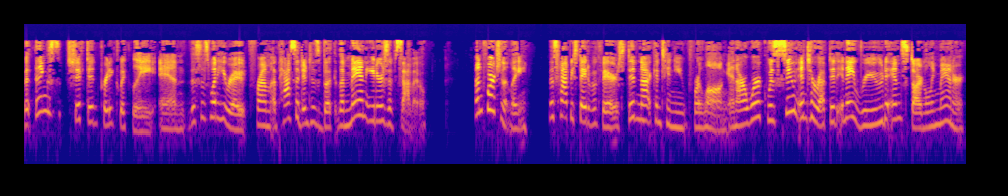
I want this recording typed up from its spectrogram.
But things shifted pretty quickly, and this is what he wrote from a passage in his book, The Man Eaters of Tsavo. Unfortunately, this happy state of affairs did not continue for long, and our work was soon interrupted in a rude and startling manner.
